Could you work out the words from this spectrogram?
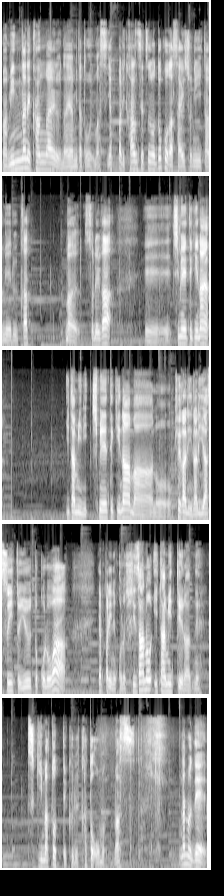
まあ、みんなね考える悩みだと思います。やっぱり関節のどこが最初に痛めるか。まあそれが、えー、致命的な痛みに致命的な、まあ、あの怪我になりやすいというところはやっぱりねこの膝の痛みっていうのはねつきまとってくるかと思います。なので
